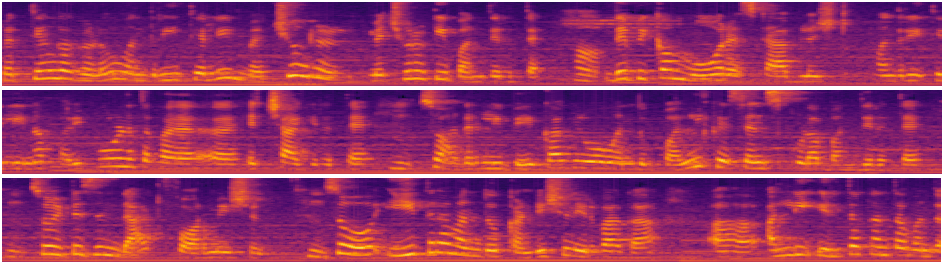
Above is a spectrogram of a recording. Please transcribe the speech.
ಪ್ರತ್ಯಂಗಗಳು ಒಂದು ರೀತಿಯಲ್ಲಿ ಮೆಚ್ಯೂರ್ ಮೆಚುರಿಟಿ ಬಂದಿರುತ್ತೆ ದೇ ಬಿಕಮ್ ಮೋರ್ ಎಸ್ಟಾಬ್ಲಿಷ್ಡ್ ಒಂದು ರೀತಿಯಲ್ಲಿ ಇನ್ನ ಪರಿಪೂರ್ಣತೆ ಹೆಚ್ಚಾಗಿರುತ್ತೆ. ಸೊ ಅದರಲ್ಲಿ ಬೇಕಾಗಿರುವ ಒಂದು ಬಲ್ಕ್ ಎಸೆನ್ಸ್ ಕೂಡ ಬಂದಿರುತ್ತೆ. So it is in that formation. So ಈ ತರ ಒಂದು ಕಂಡೀಷನ್ ಇರುವಾಗ ಅಲ್ಲಿ ಇರ್ತಕ್ಕಂಥ ಒಂದು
